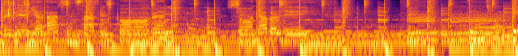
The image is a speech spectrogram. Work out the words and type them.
baby, in your absence, life is boring. So I'll never leave. Mm-hmm. The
